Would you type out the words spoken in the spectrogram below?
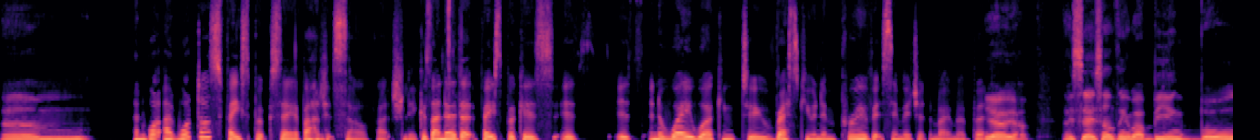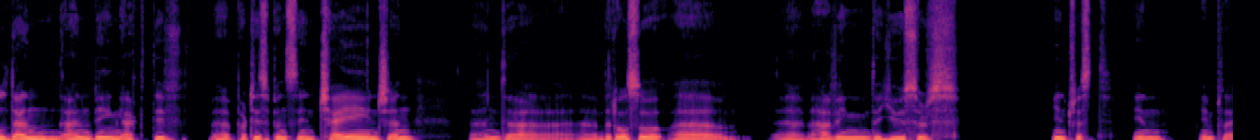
Um, And what what does Facebook say about itself actually? Because I know that Facebook is is is in a way working to rescue and improve its image at the moment. But yeah, yeah. They say something about being bold and and being active uh, participants in change and and uh, uh, but also um, uh, having the users' interest in in play,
